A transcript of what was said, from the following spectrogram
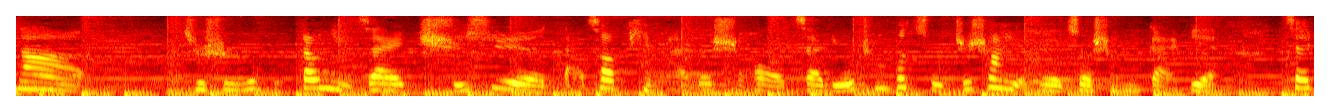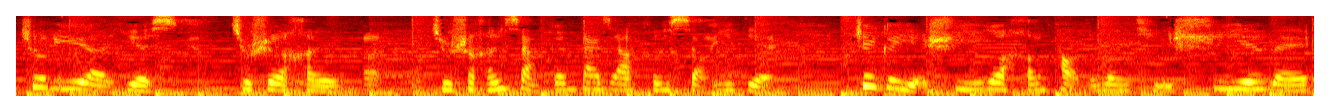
那就是如果当你在持续打造品牌的时候，在流程和组织上有没有做什么改变？在这里也也就是很呃，就是很想跟大家分享一点，这个也是一个很好的问题，是因为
